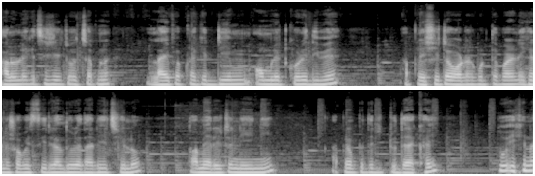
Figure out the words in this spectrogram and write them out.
ভালো লেগেছে সেটা হচ্ছে আপনার লাইফ আপনাকে ডিম অমলেট করে দিবে। আপনি সেটা অর্ডার করতে পারেন। এখানে সবাই সিরিয়াল ধরে দাঁড়িয়েছিল তো আমি আর এটা নিইনি। আপনি আপনাদের একটু দেখাই। তো এখানে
